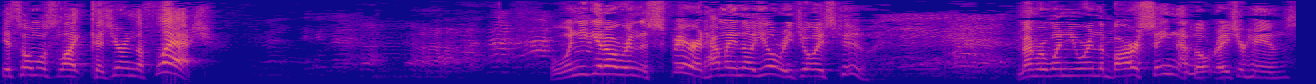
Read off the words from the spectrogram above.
It's almost like because you're in the flesh. But when you get over in the spirit, how many know you'll rejoice too? Remember when you were in the bar scene? Now don't raise your hands.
